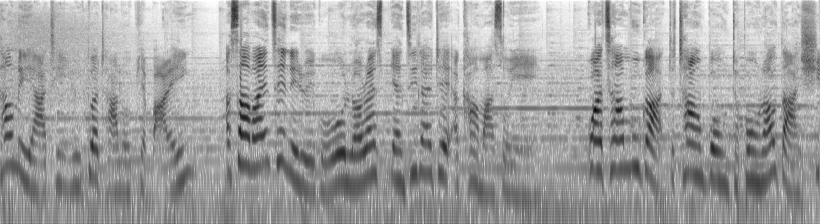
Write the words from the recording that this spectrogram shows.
6နေရာအထိယူသွက်ထားလို့ဖြစ်ပါတယ်။အစာပိုင်းအခြေအနေတွေကို Lawrence ပြန်ကြည့်လိုက်တဲ့အခါမှာဆိုရင်ကွာခြားမှုကတထောင်ပုံတစ်ပုံလောက်သာရှိ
